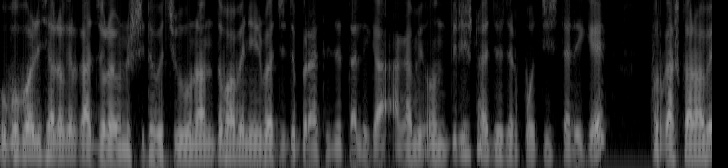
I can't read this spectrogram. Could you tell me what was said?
উপপরিচালকের কার্যালয়ে অনুষ্ঠিত হবে। চূড়ান্তভাবে নির্বাচিত প্রার্থীদের তালিকা আগামী উনত্রিশ নয় দুই হাজার পঁচিশ তারিখে প্রকাশ করা হবে।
